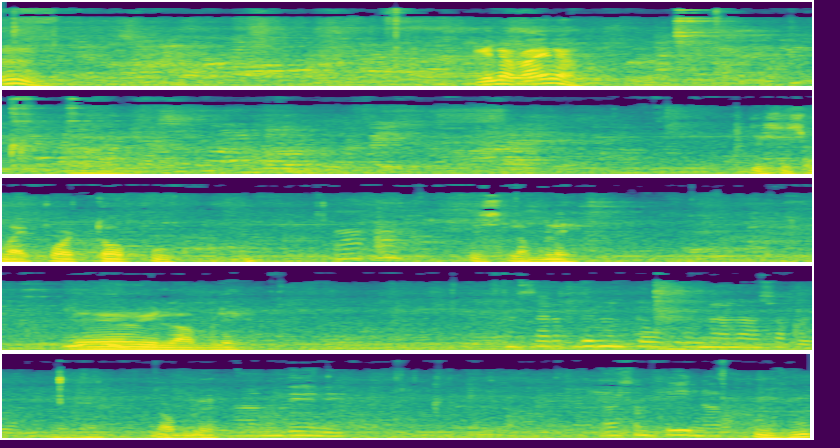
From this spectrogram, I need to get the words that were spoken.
Mm. Sige na, kain na. Ah. This is my pork tofu. It's lovely. Very lovely. Masarap din ng tofu na nasa ko yan. Lovely. Nandin eh. Nasang peanut. Mhm.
